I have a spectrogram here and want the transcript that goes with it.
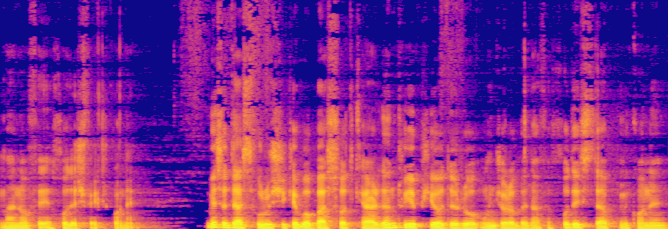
منافع خودش فکر کنه. مثل دستفروشی که با بساط کردن توی پیاده رو اونجا رو به نفع خودش ثبت می‌کنه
